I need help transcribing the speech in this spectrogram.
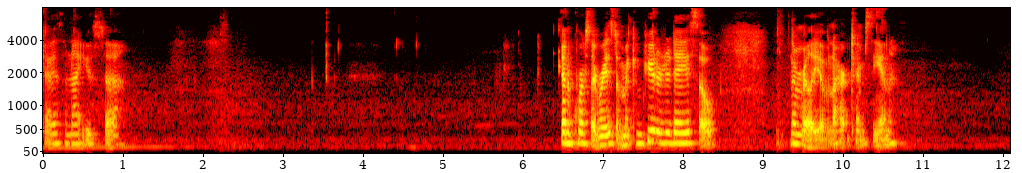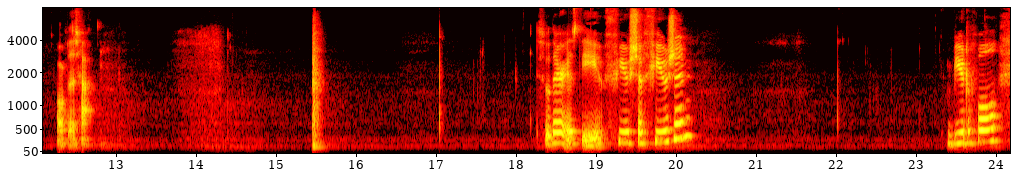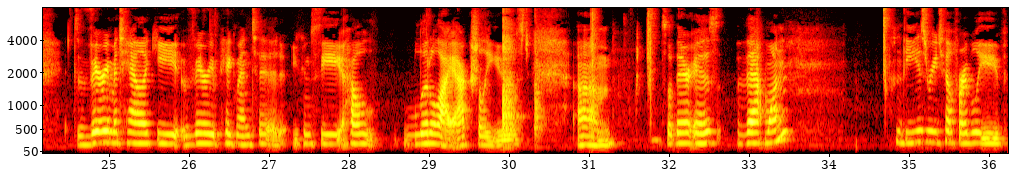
Guys, I'm not used to And of course I raised up my computer today, so I'm really having a hard time seeing over the top. So there is the Fuchsia Fusion. Beautiful. It's very metallic very pigmented. You can see how little I actually used. Um, so there is that one. These retail for, I believe,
